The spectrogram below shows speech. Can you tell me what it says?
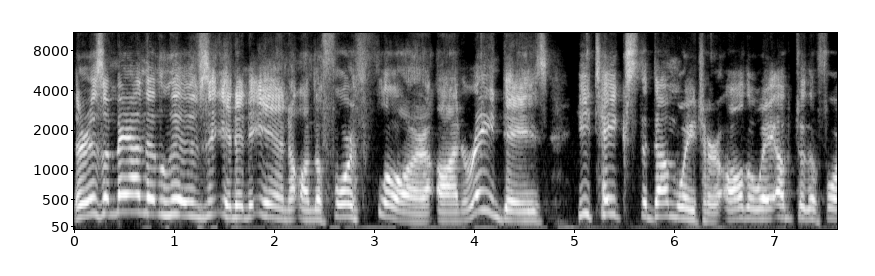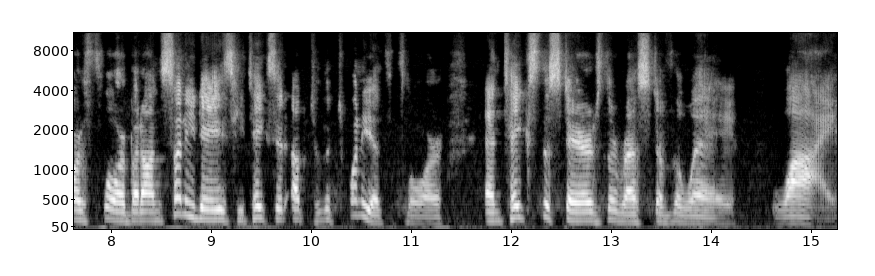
There is a man that lives in an inn on the fourth floor. On rain days, he takes the dumbwaiter all the way up to the fourth floor, but on sunny days, he takes it up to the 20th floor and takes the stairs the rest of the way. Why?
